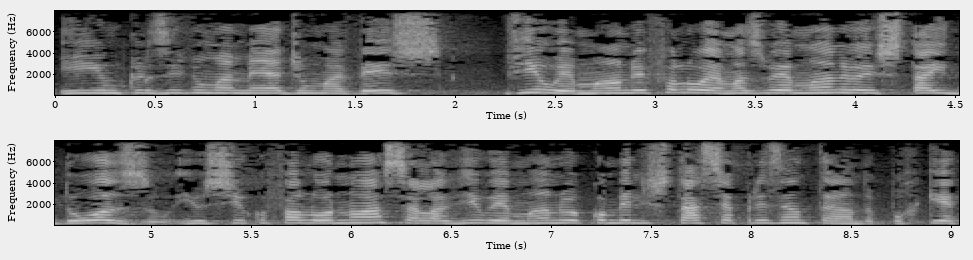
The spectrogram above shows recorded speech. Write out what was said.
E, inclusive, uma médium uma vez viu Emmanuel e falou: É, mas o Emmanuel está idoso. E o Chico falou: Nossa, ela viu Emmanuel como ele está se apresentando, porque,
